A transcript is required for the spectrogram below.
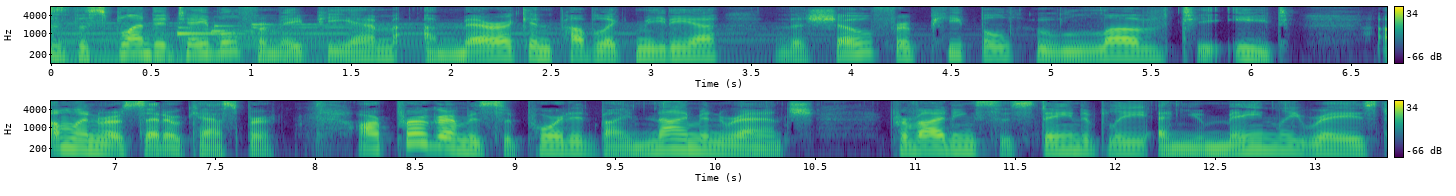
is The Splendid Table from APM, American Public Media, the show for people who love to eat. I'm Lynne Rossetto Kasper. Our program is supported by Niman Ranch, providing sustainably and humanely raised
